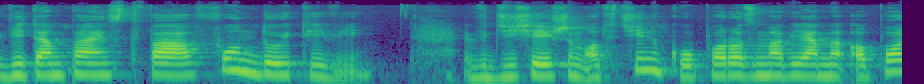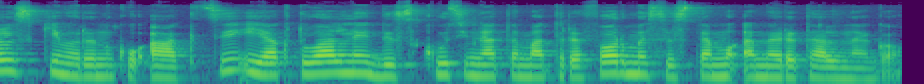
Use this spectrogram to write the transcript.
Witam Państwa Funduj TV. W dzisiejszym odcinku porozmawiamy o polskim rynku akcji i aktualnej dyskusji na temat reformy systemu emerytalnego.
